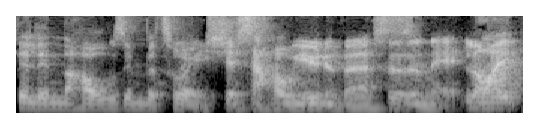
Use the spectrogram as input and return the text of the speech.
fill in the holes in between. it's just a whole universe, isn't it? Like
